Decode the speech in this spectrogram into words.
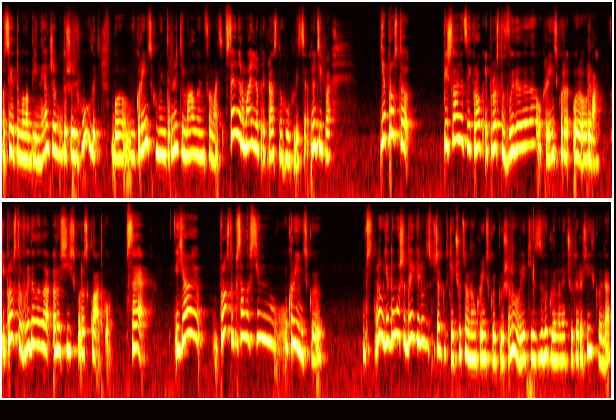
Оце я думала, блін, як же я буду щось гуглить, бо в українському інтернеті мало інформації. Все нормально, прекрасно гуглиться. Ну, типа, я просто пішла на цей крок і просто видалила українську і просто видалила російську розкладку. Все. І я просто писала всім українською. Ну, я думаю, що деякі люди спочатку такі, що це на українською пише, ну, які звикли мене чути російською, да.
